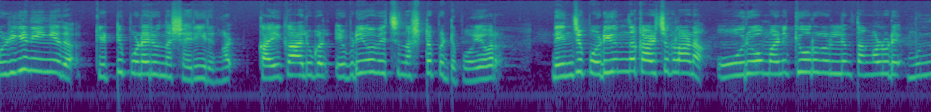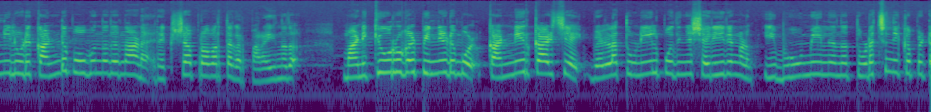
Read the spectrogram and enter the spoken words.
ഒഴുകി നീങ്ങിയത് കെട്ടിപ്പുണരുന്ന ശരീരങ്ങൾ. കൈകാലുകൾ എവിടെയോ വെച്ച് നഷ്ടപ്പെട്ടു പോയവർ. നെഞ്ചു പൊടിയുന്ന കാഴ്ചകളാണ് ഓരോ മണിക്കൂറുകളിലും തങ്ങളുടെ മുന്നിലൂടെ കണ്ടുപോകുന്നതെന്നാണ് രക്ഷാപ്രവർത്തകർ പറയുന്നത്. മണിക്കൂറുകൾ പിന്നിടുമ്പോൾ കണ്ണീർ കാഴ്ചയായി വെള്ളത്തുണിയിൽ പൊതിഞ്ഞ ശരീരങ്ങളും ഈ ഭൂമിയിൽ നിന്ന് തുടച്ചു നീക്കപ്പെട്ട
